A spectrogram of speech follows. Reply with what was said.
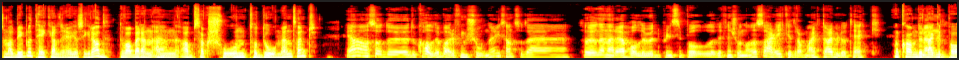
som, et bibliotek i aller høyeste grad. Det var bare en, ja. en abstraksjon av domen, sant? Ja, altså du, du, kaller jo bare funksjoner, ikke sant, så, det, så den der Hollywood principle-definisjonen av det, så er det ikke et rammeverk, da er det bibliotek. Men hva om du Men, legger på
